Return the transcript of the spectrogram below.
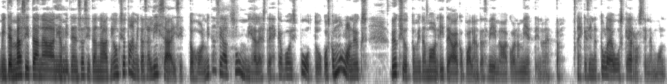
miten mä sitä näen ja mm. miten sä sitä näet, niin onko jotain, mitä sä lisäisit tohon? Mitä sieltä sun mielestä ehkä voisi puuttua? Koska mulla on yksi, yksi juttu, mitä mä oon itse aika paljon tässä viime aikoina miettinyt, että ehkä sinne tulee uusi kerros sinne mun,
